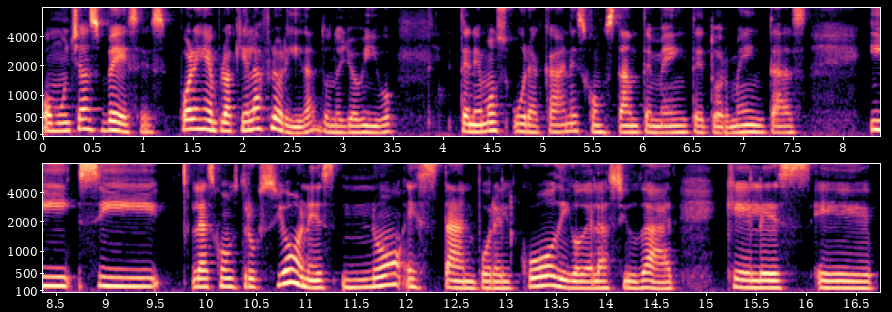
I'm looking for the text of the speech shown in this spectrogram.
O muchas veces, por ejemplo, aquí en la Florida, donde yo vivo, tenemos huracanes constantemente, tormentas. Y si las construcciones no están por el código de la ciudad que les eh,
